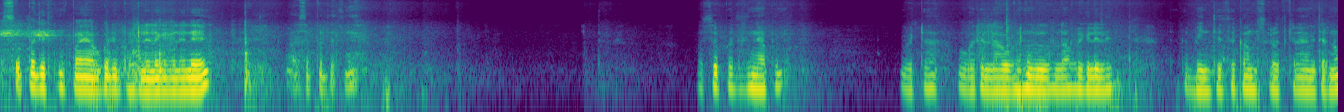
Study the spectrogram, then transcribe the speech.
असं पद्धतीने पाया वगैरे भरलेले गेलेले आहे. असं पद्धतीने असं पद्धतीने आपण विटा वगैरे लाव लावले गेलेले आहेत. भिंतीचं काम सुरुवात केलं आहे मित्रांनो.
